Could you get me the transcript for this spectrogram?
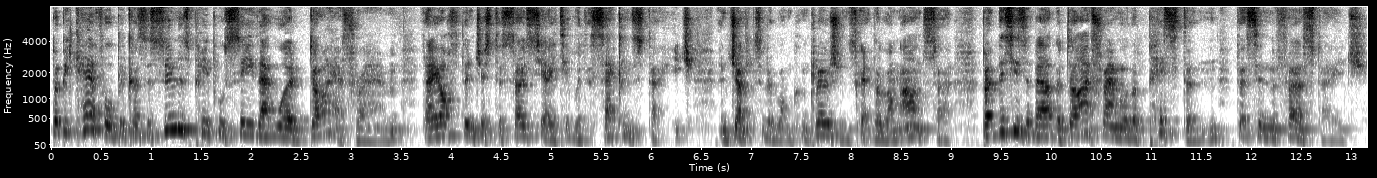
but be careful because as soon as people see that word diaphragm, they often just associate it with the second stage and jump to the wrong conclusions, get the wrong answer. But this is about the diaphragm or the piston that's in the first stage.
